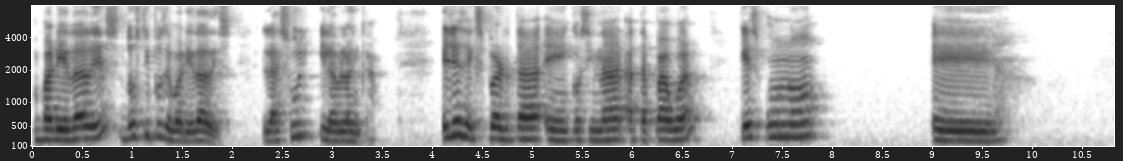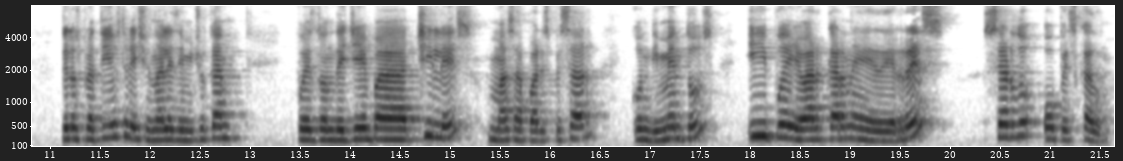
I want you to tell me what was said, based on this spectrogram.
variedades, dos tipos de variedades, la azul y la blanca. Ella es experta en cocinar atapagua, que es uno eh, de los platillos tradicionales de Michoacán, pues donde lleva chiles, masa para espesar, condimentos y puede llevar carne de res, cerdo o pescado.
